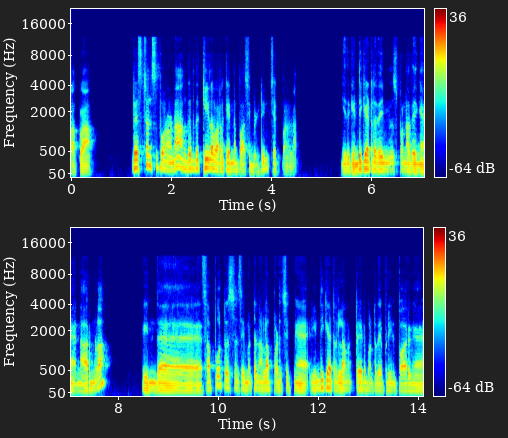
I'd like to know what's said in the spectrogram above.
பார்க்கலாம். ரெஸ்டன்ஸ் போனோம்னா அங்கேருந்து கீழே வர்றதுக்கு என்ன பாசிபிலிட்டின்னு செக் பண்ணலாம். இதுக்கு இண்டிகேட்டர் எதையும் யூஸ் பண்ணாதீங்க. நார்மலாக இந்த சப்போர்ட் ரெசிஸ்டன்ஸை மட்டும் நல்லா படிச்சுக்கங்க. இண்டிகேட்டர் இல்லாமல் ட்ரேட் பண்ணுறது எப்படின்னு பாருங்கள்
